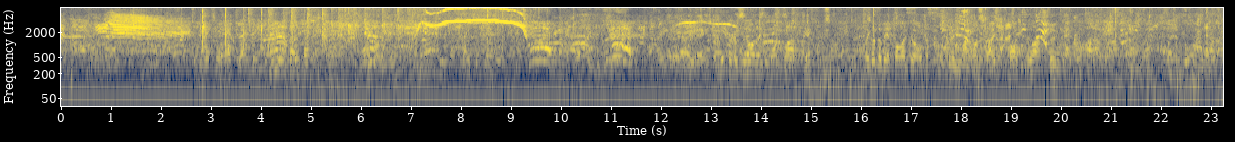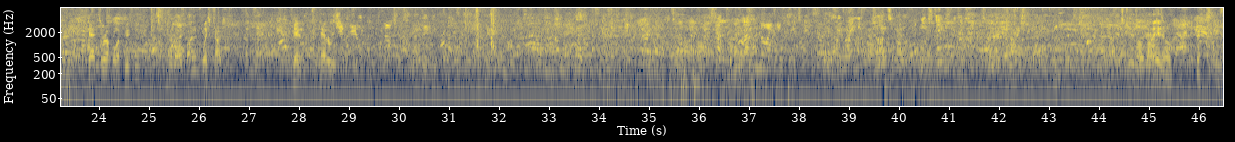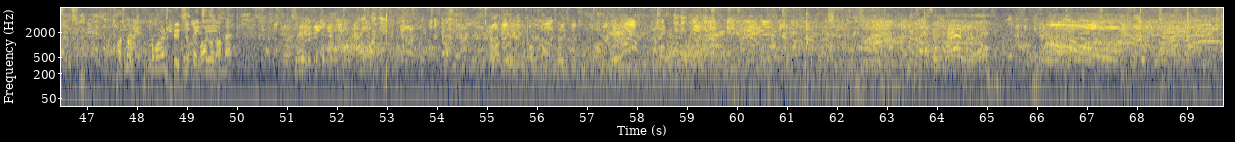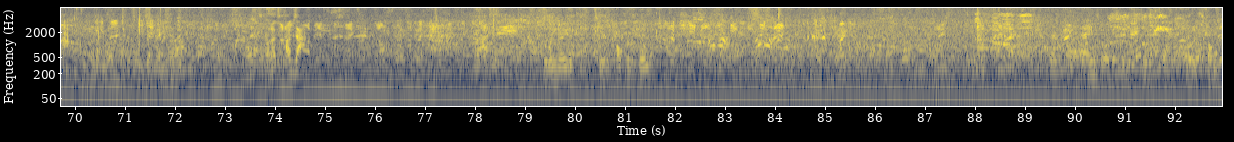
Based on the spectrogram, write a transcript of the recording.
Nineteen points last check. Got to about five goals at 31 at one stage. Five hit the last two. Cats are up by 50. West Coast. Canada, Catteridge. Oh, there's I was wondering, I want to do He's something. been chewing on that. I to into 老是撞着。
